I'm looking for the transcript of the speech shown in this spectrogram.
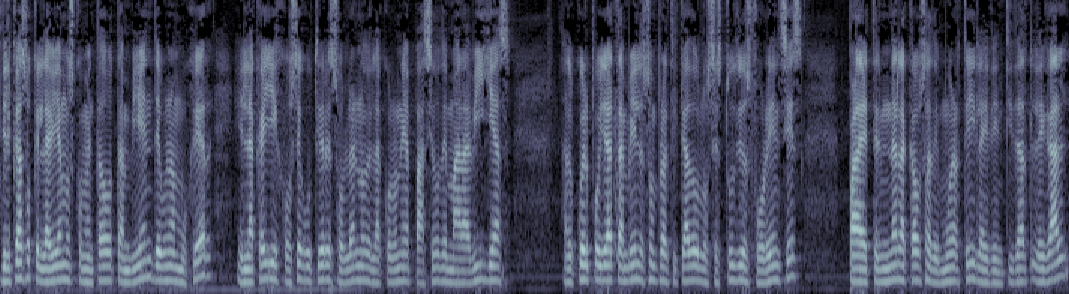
del caso que le habíamos comentado también de una mujer en la calle José Gutiérrez Solano de la colonia Paseo de Maravillas. Al cuerpo ya también le son practicados los estudios forenses para determinar la causa de muerte y la identidad legal.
